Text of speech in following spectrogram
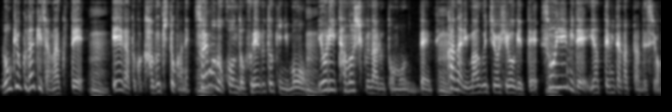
浪曲だけじゃなくて、うん。映画とか歌舞伎とかね、そういうものを今度触れる時にもうん、より楽しくなると思うんで、うん。かなり間口を広げて、そういう意味でやってみたかったんですよ。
